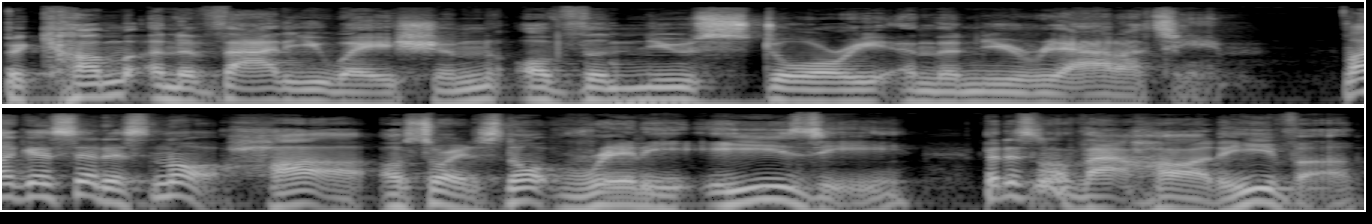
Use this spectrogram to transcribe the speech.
become an evaluation of the new story and the new reality. Like I said, it's not hard. Oh, sorry, it's not really easy, but it's not that hard either.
